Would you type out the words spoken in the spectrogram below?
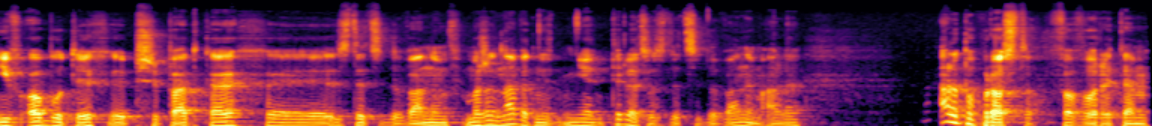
I w obu tych y, przypadkach y, zdecydowanym, może nawet nie, nie tyle co zdecydowanym, ale, ale po prostu faworytem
